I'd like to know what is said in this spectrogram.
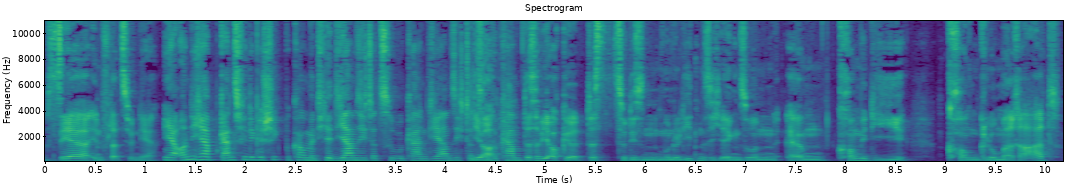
sehr inflationär. Ja, und ich habe ganz viele geschickt bekommen mit hier, die haben sich dazu bekannt, die haben sich dazu bekannt. das habe ich auch gehört, dass zu diesen Monolithen sich irgend so ein ähm, Comedy-Konglomerat.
